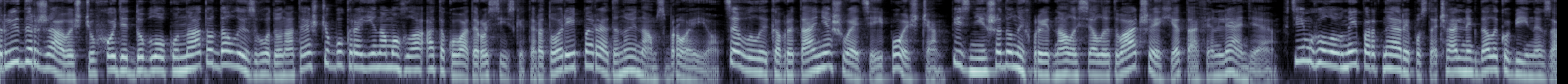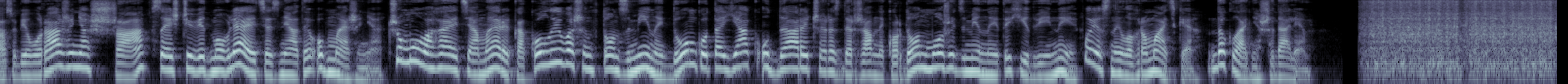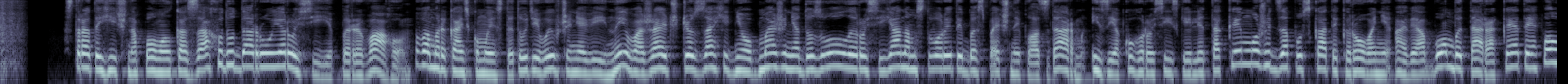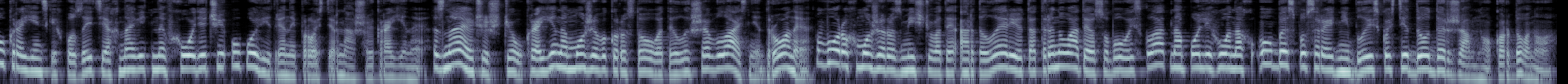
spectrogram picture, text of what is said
Три держави, що входять до блоку НАТО, дали згоду на те, щоб Україна могла атакувати російські території, переданою нам зброєю. Це Велика Британія, Швеція і Польща. Пізніше до них приєдналися Литва, Чехія та Фінляндія. Втім, головний партнер і постачальник далекобійних засобів ураження США все ще відмовляється зняти обмеження. Чому вагається Америка, коли Вашингтон змінить думку та як удари через державний кордон можуть змінити хід війни? Пояснило громадське. Докладніше далі. Стратегічна помилка заходу дарує Росії перевагу в американському інституті вивчення війни. Вважають, що західні обмеження дозволили росіянам створити безпечний плацдарм, із якого російські літаки можуть запускати керовані авіабомби та ракети по українських позиціях, навіть не входячи у повітряний простір нашої країни. Знаючи, що Україна може використовувати лише власні дрони, ворог може розміщувати артилерію та тренувати особовий склад на полігонах у безпосередній близькості до державного кордону.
